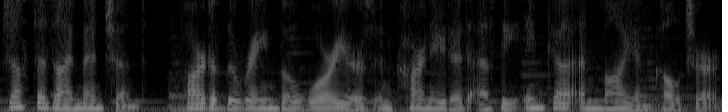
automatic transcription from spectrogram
Just as I mentioned, part of the Rainbow Warriors incarnated as the Inca and Mayan culture,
